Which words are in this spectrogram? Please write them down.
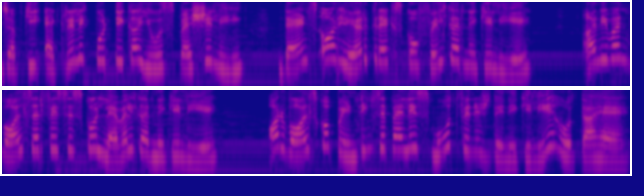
जबकि एक्रिलिक पुट्टी का यूज़ स्पेशली डेंट्स और हेयर क्रैक्स को फिल करने के लिए अनइवन वॉल सरफेसेस को लेवल करने के लिए और वॉल्स को पेंटिंग से पहले स्मूथ फिनिश देने के लिए होता है।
